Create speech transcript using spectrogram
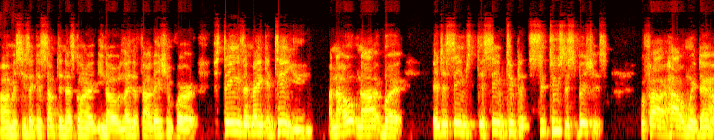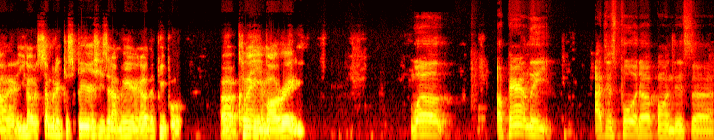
Um, it seems like it's something that's going to you know lay the foundation for things that may continue, and I hope not. But it just seems it seemed too too suspicious with how, how it went down and you know some of the conspiracies that I'm hearing other people uh, claim already. Well, apparently, I just pulled up on this uh,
